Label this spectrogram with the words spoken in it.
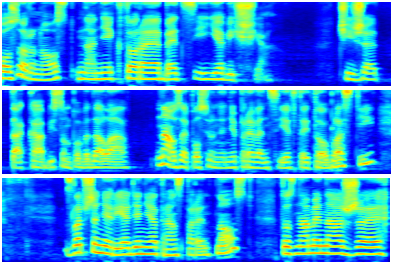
pozornosť na niektoré veci je vyššia. Čiže taká by som povedala naozaj posilnenie prevencie v tejto oblasti. Zlepšenie riadenia, transparentnosť. To znamená, že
